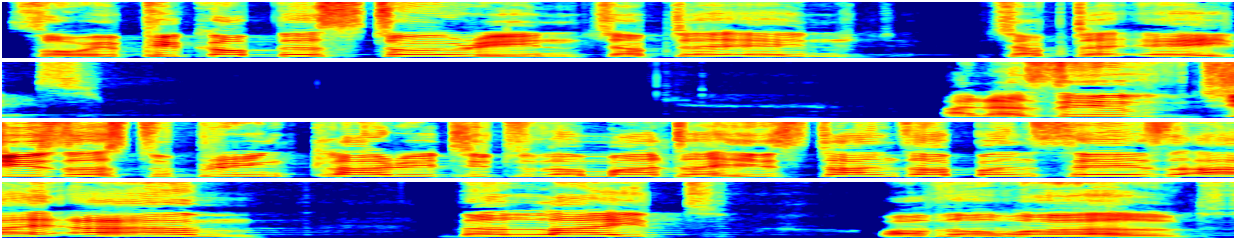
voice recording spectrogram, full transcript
So we pick up the story in chapter 8. Chapter 8. And as if Jesus, to bring clarity to the matter, he stands up and says, I am the light of the world.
